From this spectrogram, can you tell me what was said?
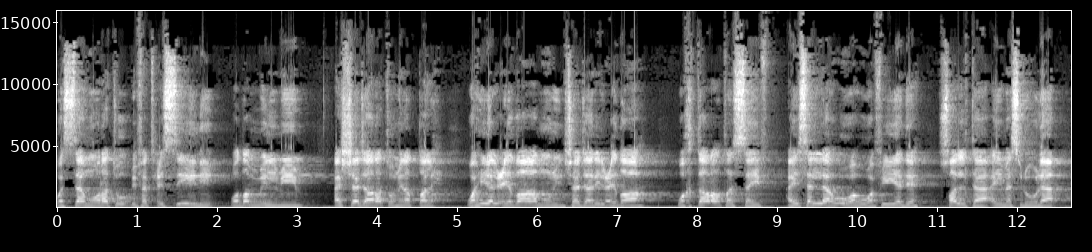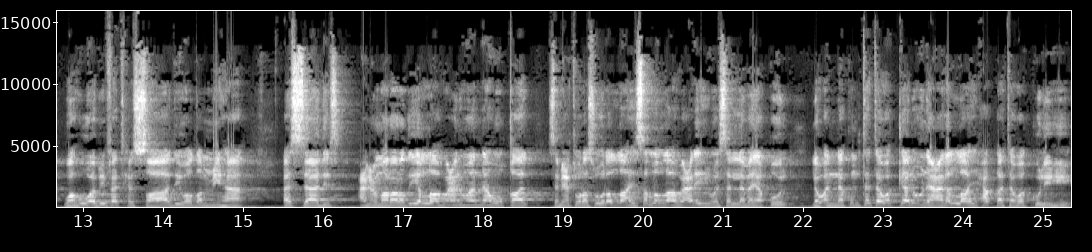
والسمرة بفتح السين وضم الميم. الشجرة من الطلح وهي العظام من شجر العظاه واخترط السيف أي سله وهو في يده صلتا أي مسلولا وهو بفتح الصاد وضمها. السادس عن عمر رضي الله عنه أنه قال سمعت رسول الله صلى الله عليه وسلم يقول لو أنكم تتوكلون على الله حق توكله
